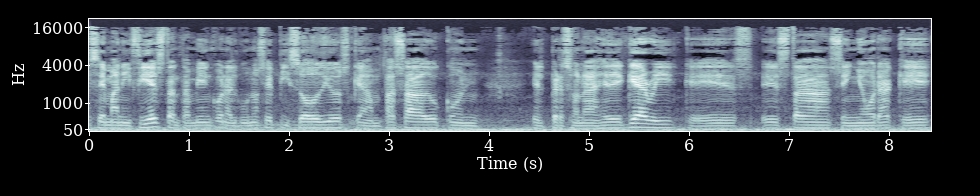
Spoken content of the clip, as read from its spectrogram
se manifiestan también con algunos episodios que han pasado con el personaje de Gary, que es esta señora que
